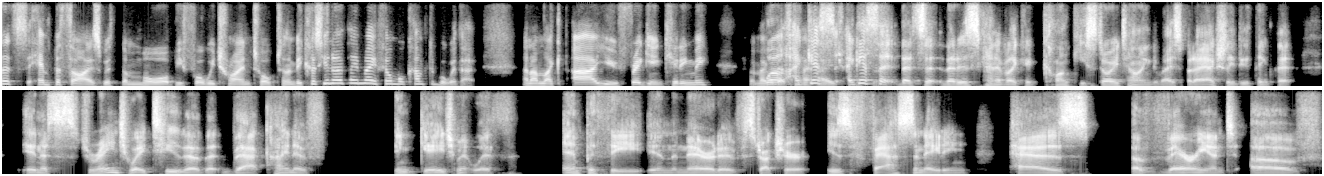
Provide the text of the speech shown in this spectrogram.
let's empathize with them more before we try and talk to them because you know they may feel more comfortable with that. And I'm like, are you frigging kidding me? But maybe well, that's I guess I guess that that's a, that is kind of like a clunky storytelling device, but I actually do think that in a strange way too, though, that that kind of engagement with empathy in the narrative structure is fascinating as a variant of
